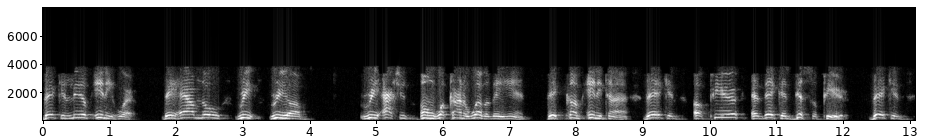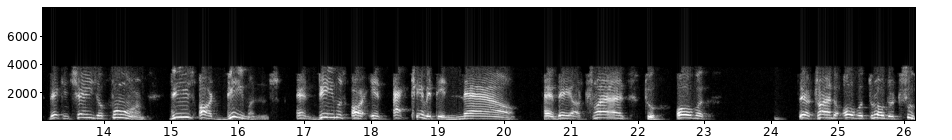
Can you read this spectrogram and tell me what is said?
They can live anywhere. They have no re, re, uh, reaction on what kind of weather they in. They come anytime. They can appear and they can disappear. They can they can change a form. These are demons, and demons are in activity now, and they are trying to over. They're trying to overthrow the true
